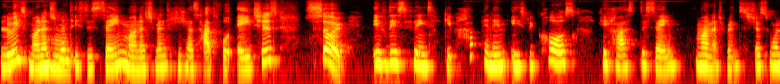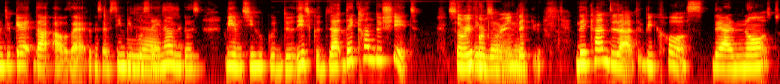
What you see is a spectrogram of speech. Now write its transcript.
louis management mm-hmm. is the same management he has had for ages so if these things keep happening is because he has the same management. Just wanted to get that out there because I've seen people yes. say no because BMG who could do this could do that they can't do shit. Sorry for exactly. swearing. They they can't do that because they are not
